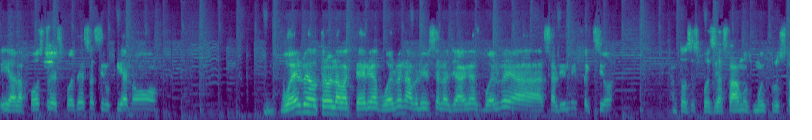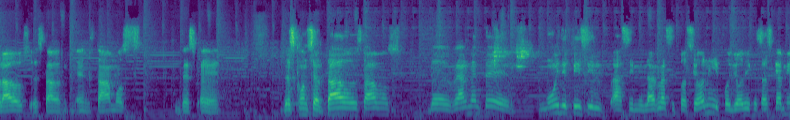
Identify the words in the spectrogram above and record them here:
y, a la postre después de esa cirugía no vuelve otra vez la bacteria, vuelven a abrirse las llagas, vuelve a salir la infección. Entonces pues ya estábamos muy frustrados, estábamos eh, desconcertados, estábamos realmente muy difícil asimilar la situación y pues yo dije, sabes que a mí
